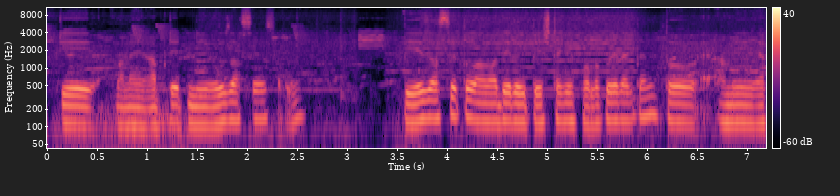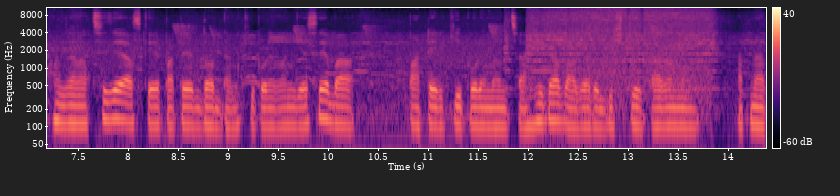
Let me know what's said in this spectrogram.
একটি মানে আপডেট নিউজ আছে সরি পেজ আছে, তো আমাদের ওই পেজটাকে ফলো করে রাখবেন। তো আমি এখন জানাচ্ছি যে আজকে পাটের দরদাম কী পরিমাণ গেছে বা পাটের কী পরিমাণ চাহিদা, বাজারে বৃষ্টির কারণে আপনার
